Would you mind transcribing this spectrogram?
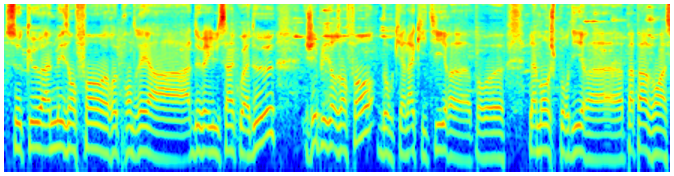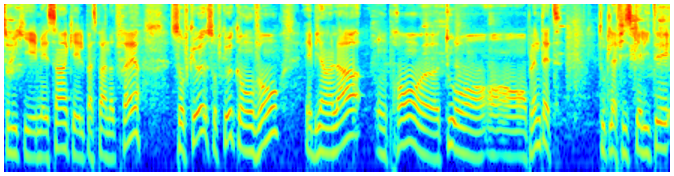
ce que un de mes enfants reprendrait à 2,5 ou à 2. J'ai plusieurs enfants, donc il y en a qui tirent pour la manche pour dire papa vend à celui qui met 5 et il passe pas à notre frère. Sauf que, sauf que quand on vend, eh bien là, on prend tout en pleine tête toute la fiscalité,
